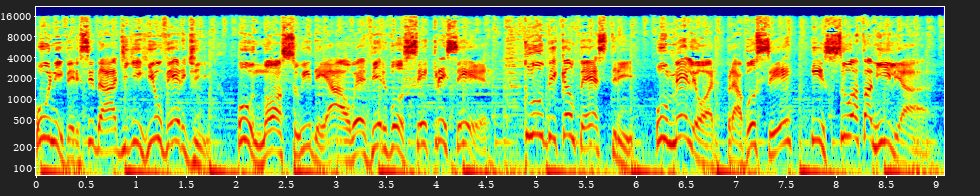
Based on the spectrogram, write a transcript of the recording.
Universidade de Rio Verde. O nosso ideal é ver você crescer. Clube Campestre, o melhor pra você e sua família.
